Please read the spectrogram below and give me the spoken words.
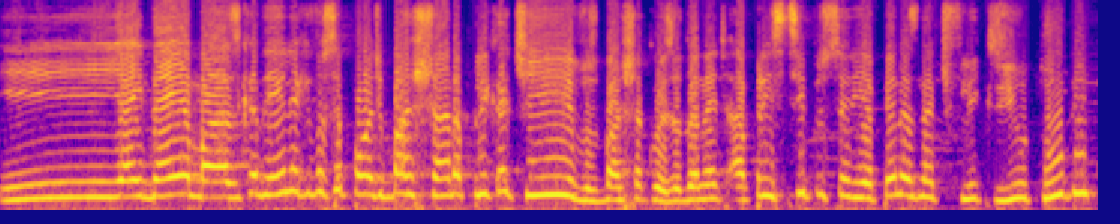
E a ideia básica dele é que você pode baixar aplicativos, baixar coisa da net. A princípio seria apenas Netflix e YouTube,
